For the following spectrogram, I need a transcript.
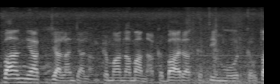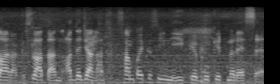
banyak jalan-jalan ke mana-mana, ke barat, ke timur, ke utara, ke selatan, ada jalan sampai ke sini ke Bukit Merese.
